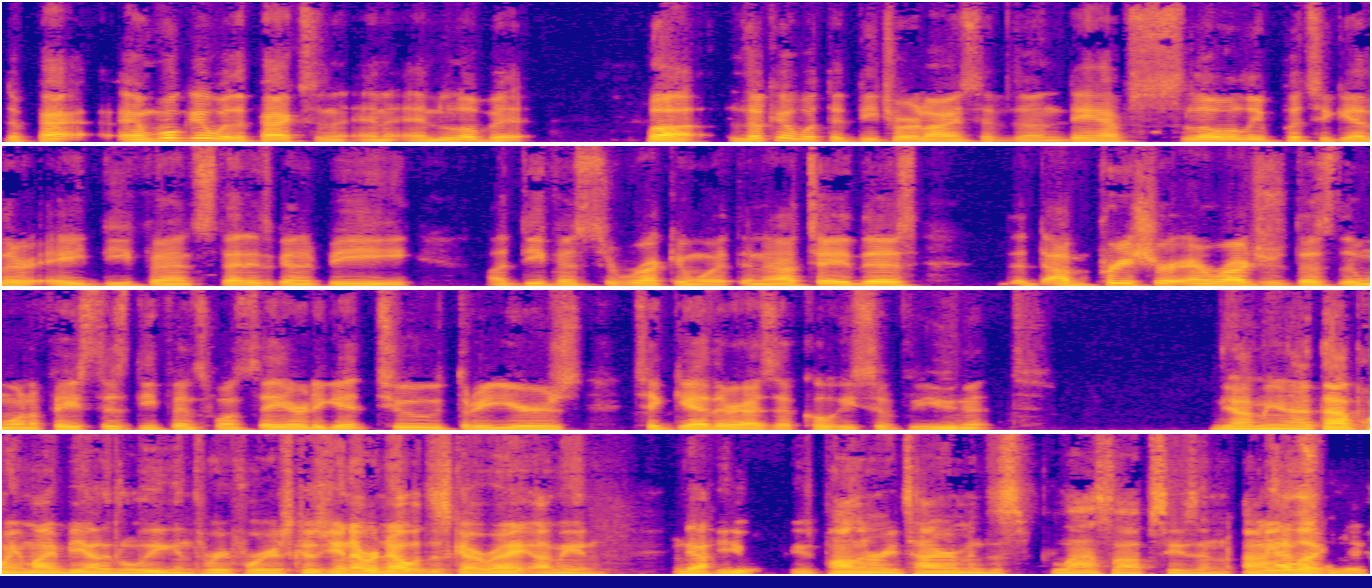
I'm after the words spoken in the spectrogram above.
the pack, and we'll get with the Packs in, in, in a little bit. But look at what the Detroit Lions have done. They have slowly put together a defense that is going to be a defense to reckon with. And I'll tell you this I'm pretty sure Aaron Rodgers doesn't want to face this defense once they to get two, three years together as a cohesive unit. Yeah, I mean, at that point, might be out of the league in three or four years because you never know with this guy, right? I mean, yeah, he, he's pondering retirement this last off season. I mean, Absolutely. look,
